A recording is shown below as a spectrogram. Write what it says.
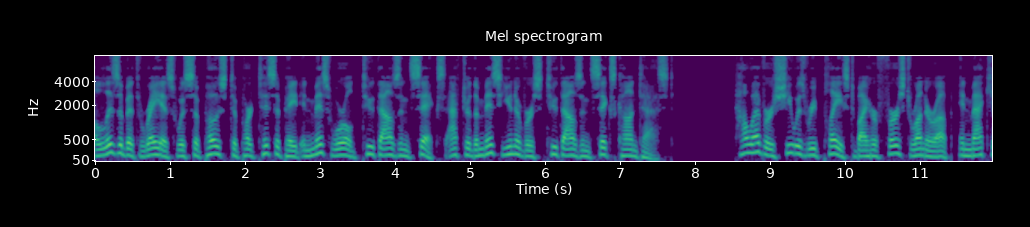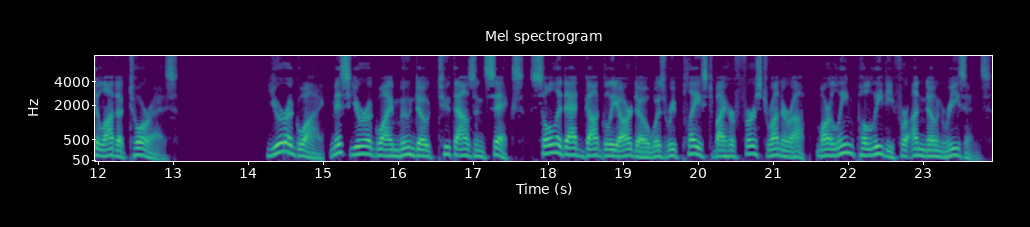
Elizabeth Reyes was supposed to participate in Miss World 2006 after the Miss Universe 2006 contest. However she was replaced by her first runner-up, Inmaculada Torres. Uruguay, Miss Uruguay Mundo 2006, Soledad Gagliardo was replaced by her first runner-up, Marlene Politi for unknown reasons.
